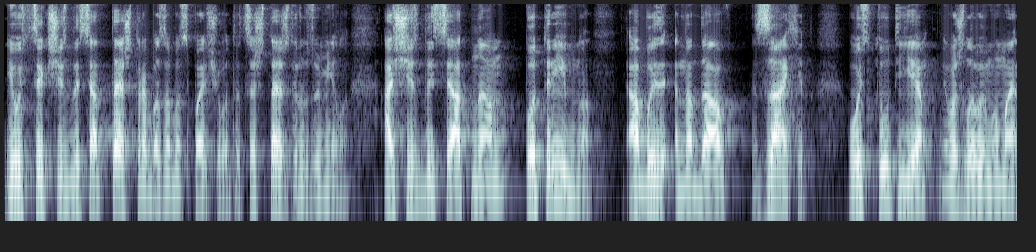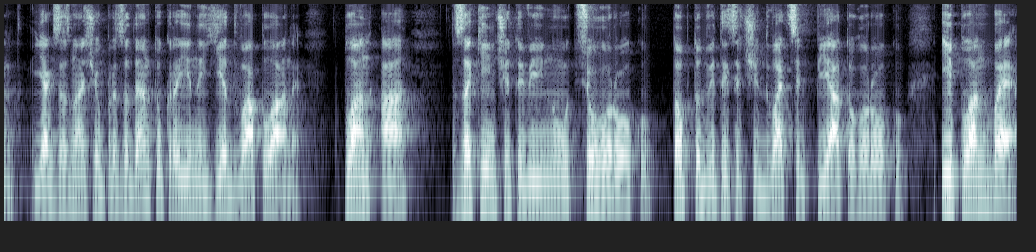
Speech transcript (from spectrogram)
і ось цих 60 теж треба забезпечувати. Це ж теж зрозуміло. А 60 нам потрібно, аби надав захід. Ось тут є важливий момент. Як зазначив президент України, є два плани: план А закінчити війну цього року, тобто 2025 року, і план Б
